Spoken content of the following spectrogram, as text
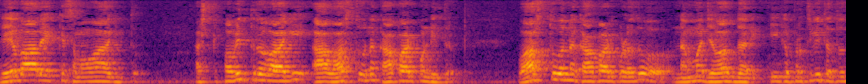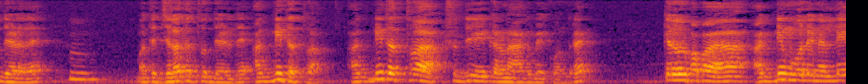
ದೇವಾಲಯಕ್ಕೆ ಸಮವಾಗಿತ್ತು. ಅಷ್ಟು ಪವಿತ್ರವಾಗಿ ಆ ವಾಸ್ತುವನ್ನ ಕಾಪಾಡಿಕೊಂಡಿದ್ರು. ವಾಸ್ತುವನ್ನ ಕಾಪಾಡಿಕೊಳ್ಳೋದು ನಮ್ಮ ಜವಾಬ್ದಾರಿ. ಈಗ ಪೃಥ್ವಿ ತತ್ವದ್ದು ಹೇಳಿದೆ ಮತ್ತೆ ಜಲತತ್ವದ್ದು ಹೇಳಿದೆ ಅಗ್ನಿತತ್ವ. ಅಗ್ನಿತತ್ವ ಶುದ್ಧೀಕರಣ ಆಗಬೇಕು ಅಂದ್ರೆ ಕೆಲವರು ಪಾಪ ಅಗ್ನಿ ಮೂಲೆಯಲ್ಲಿ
